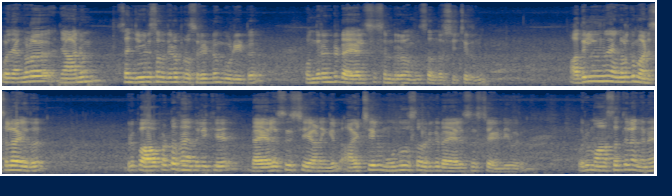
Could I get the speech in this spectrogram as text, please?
അപ്പോൾ ഞങ്ങൾ ഞാനും സഞ്ജീവനി സമിതിയുടെ പ്രസിഡന്റും കൂടിയിട്ട് ഒന്ന് രണ്ട് ഡയാലിസിസ് സെന്റർ നമ്മൾ സന്ദർശിച്ചിരുന്നു. അതിൽ നിന്ന് ഞങ്ങൾക്ക് മനസ്സിലായത് ഒരു പാവപ്പെട്ട ഫാമിലിക്ക് ഡയാലിസിസ് ചെയ്യുകയാണെങ്കിൽ ആഴ്ചയിൽ മൂന്ന് ദിവസം അവർക്ക് ഡയാലിസിസ് ചെയ്യേണ്ടി വരും. ഒരു മാസത്തിൽ അങ്ങനെ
